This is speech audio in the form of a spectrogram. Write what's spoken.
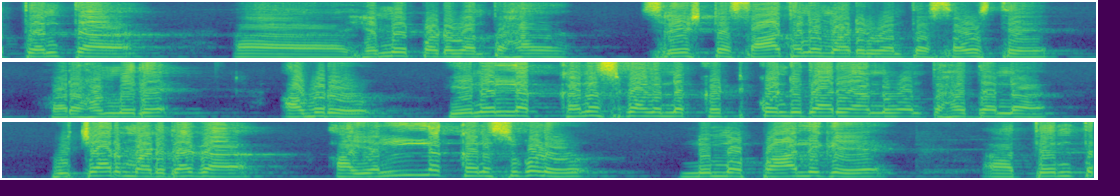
ಅತ್ಯಂತ ಹೆಮ್ಮೆ ಪಡುವಂತಹ ಶ್ರೇಷ್ಠ ಸಾಧನೆ ಮಾಡಿರುವಂಥ ಸಂಸ್ಥೆ ಹೊರಹೊಮ್ಮಿದೆ. ಅವರು ಏನೆಲ್ಲ ಕನಸುಗಳನ್ನು ಕಟ್ಟಿಕೊಂಡಿದ್ದಾರೆ ಅನ್ನುವಂತಹದ್ದನ್ನು ವಿಚಾರ ಮಾಡಿದಾಗ ಆ ಎಲ್ಲ ಕನಸುಗಳು ನಿಮ್ಮ ಪಾಲಿಗೆ ಅತ್ಯಂತ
